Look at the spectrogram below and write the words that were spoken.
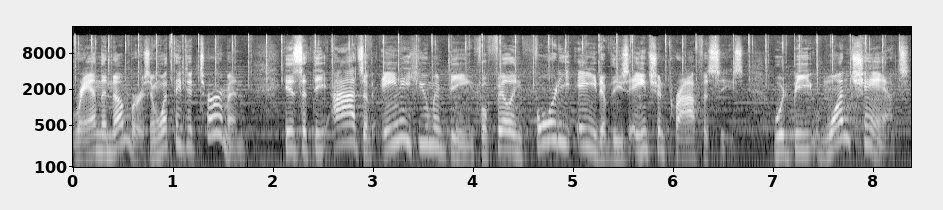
ran the numbers. And what they determined is that the odds of any human being fulfilling 48 of these ancient prophecies would be one chance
